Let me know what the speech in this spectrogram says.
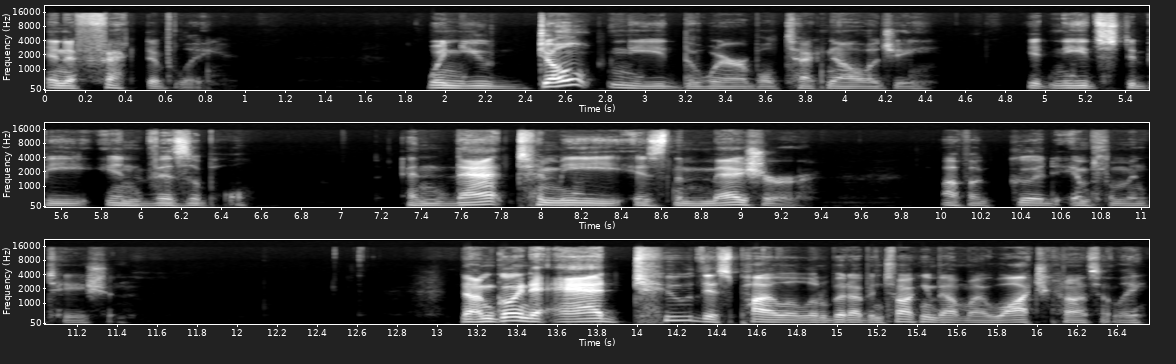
and effectively. When you don't need the wearable technology, it needs to be invisible. And that to me is the measure of a good implementation. Now, I'm going to add to this pile a little bit. I've been talking about my watch constantly,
